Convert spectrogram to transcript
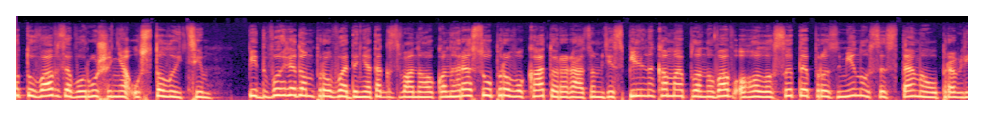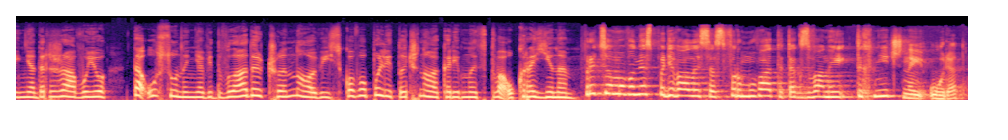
готував заворушення у столиці. Під виглядом проведення так званого конгресу провокатор разом зі спільниками планував оголосити про зміну системи управління державою та усунення від влади чинного військово-політичного керівництва України. При цьому вони сподівалися сформувати так званий технічний уряд,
